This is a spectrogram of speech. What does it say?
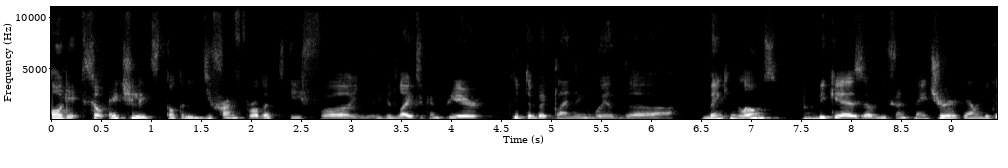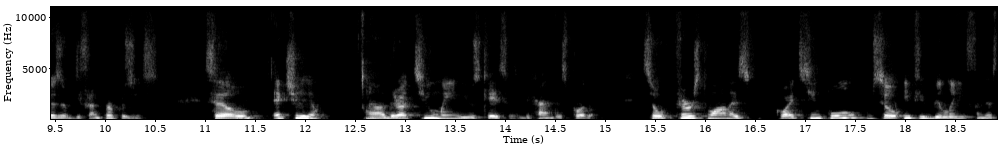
Okay, so actually, it's totally different product. If uh, you'd like to compare crypto-backed lending with uh, banking loans, because of different nature and because of different purposes. So mm-hmm. actually, uh, there are two main use cases behind this product. So first one is quite simple. So if you believe in the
